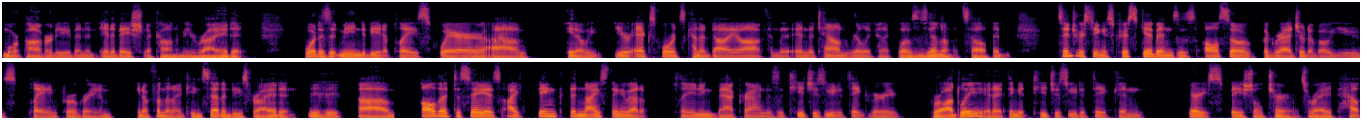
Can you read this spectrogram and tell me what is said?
more poverty than an innovation economy, right? And what does it mean to be in a place where um, you know, your exports kind of die off and the and the town really kind of closes in on itself. And it's interesting is Chris Gibbons is also a graduate of OU's planning program, you know, from the 1970s, right? And mm-hmm. um, all that to say is, I think the nice thing about a planning background is it teaches you to think very broadly, and I think it teaches you to think in very spatial terms, right? How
